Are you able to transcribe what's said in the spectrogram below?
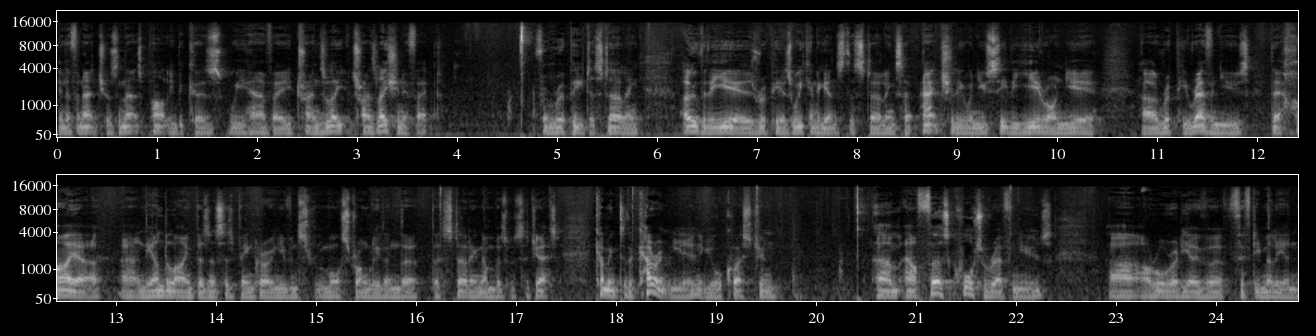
in the financials, and that's partly because we have a transla translation effect from rupee to sterling. Over the years, rupee has weakened against the sterling. So actually, when you see the year-on-year uh, rupee revenues, they're higher, uh, and the underlying business has been growing even st more strongly than the, the sterling numbers would suggest. Coming to the current year, your question, um, our first quarter revenues are already over 50 million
